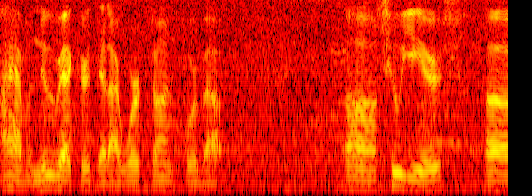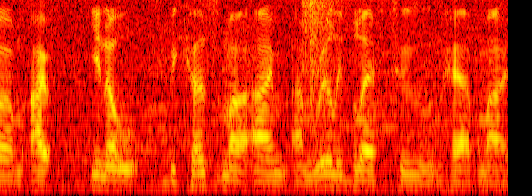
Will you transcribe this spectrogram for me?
I have a new record that I worked on for about uh, two years. Um, I, you know, because my I'm I'm really blessed to have my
